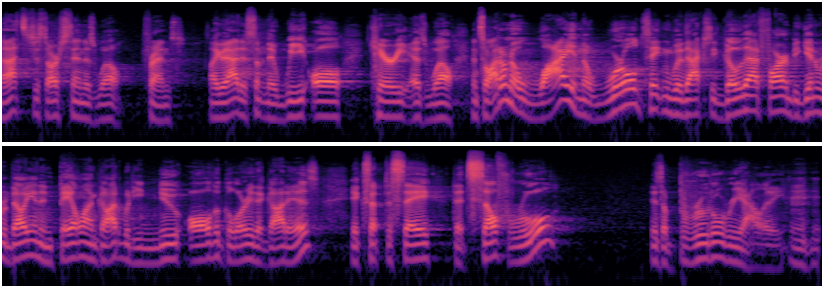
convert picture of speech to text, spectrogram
Now, that's just our sin as well, friends. Like that is something that we all carry as well. And so I don't know why in the world Satan would actually go that far and begin rebellion and bail on God when he knew all the glory that God is, except to say that self rule is a brutal reality mm-hmm.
